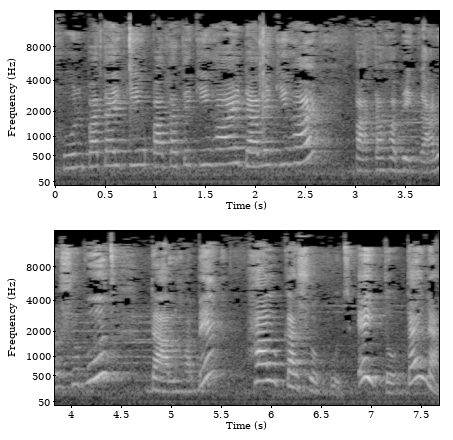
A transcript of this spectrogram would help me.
ফুল পাতায় কি, পাতাতে কি হয়? ডালে কি হয়? পাতা হবে গাঢ় সবুজ, ডাল হবে হালকা সবুজ। এই তো, তাই না?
